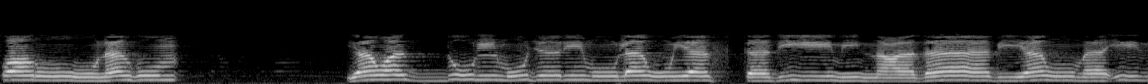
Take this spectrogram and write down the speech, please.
يبصرونهم يود المجرم لو يفتدي من عذاب يومئذ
